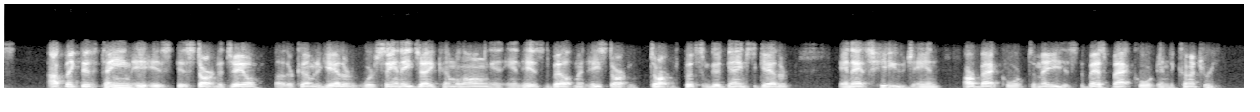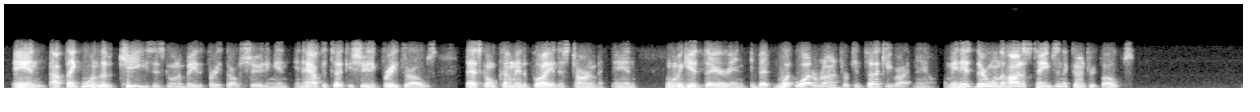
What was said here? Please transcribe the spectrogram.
I think this team is is starting to gel. Uh, they're coming together. We're seeing EJ come along in, in his development. He's starting starting to put some good games together, and that's huge. And our backcourt, to me, is the best backcourt in the country. And I think one of the keys is going to be the free throw shooting and, and how Kentucky's shooting free throws. That's going to come into play in this tournament. And when we get there, and but what what a run for Kentucky right now. I mean, it, they're one of the hottest teams in the country, folks.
